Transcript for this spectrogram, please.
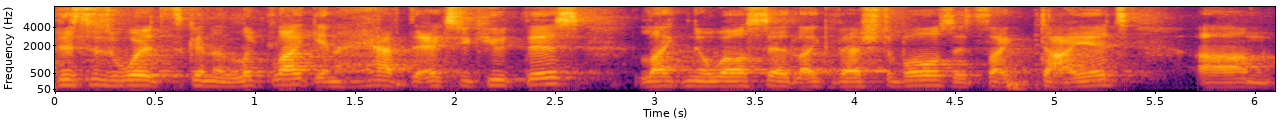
this is what it's going to look like and i have to execute this. Like noelle said like vegetables it's like diet. Um,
